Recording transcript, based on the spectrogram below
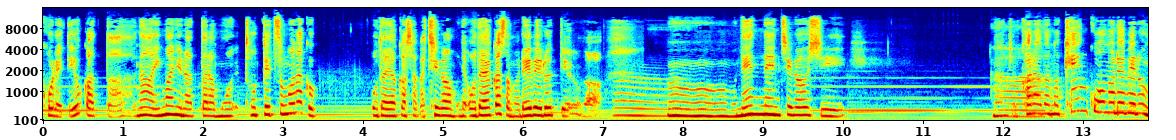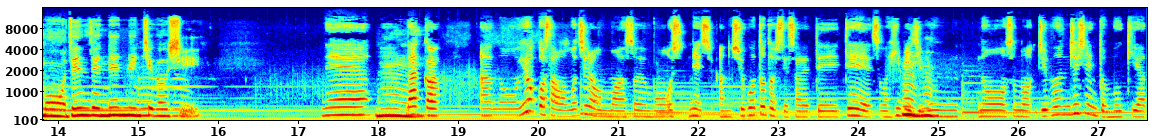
これてよかったな今になったらもうとてつもなく穏やかさが違うもんね。穏やかさのレベルっていうのが。うん。うんうん年々違うし。なんていう体の健康のレベルも全然年々違うし、ねえ。うんなんか、あの、陽子さんはもちろん、まあ、それもね、しあの仕事としてされていて、その日々自分の、その自分自身と向き合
